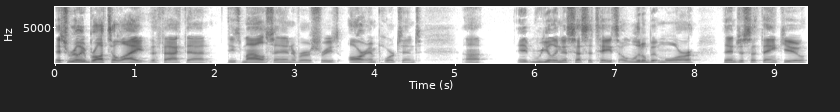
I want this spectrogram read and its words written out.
it's really brought to light the fact that these milestone anniversaries are important. Uh, it really necessitates a little bit more than just a thank you.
